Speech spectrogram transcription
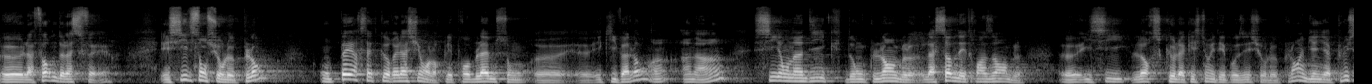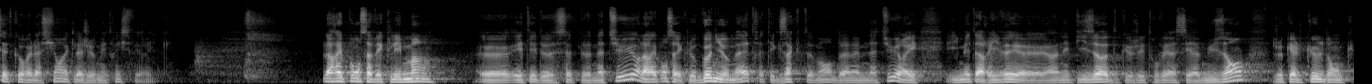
euh, la forme de la sphère. Et s'ils sont sur le plan, on perd cette corrélation, alors que les problèmes sont euh, équivalents, hein, un à un. Si on indique donc l'angle, la somme des trois angles ici, lorsque la question était posée sur le plan, eh bien, il n'y a plus cette corrélation avec la géométrie sphérique. La réponse avec les mains euh, était de cette nature. La réponse avec le goniomètre est exactement de la même nature. Et il m'est arrivé euh, un épisode que j'ai trouvé assez amusant. Je calcule donc,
